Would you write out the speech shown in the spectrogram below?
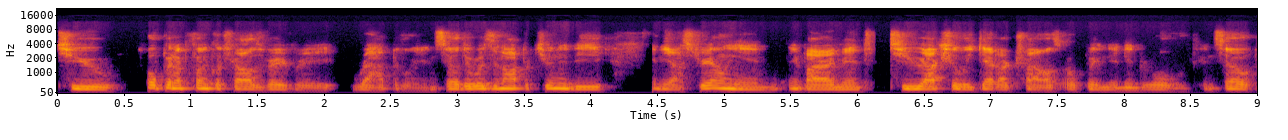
to open up clinical trials very, very rapidly. And so there was an opportunity in the Australian environment to actually get our trials open and enrolled. And so,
